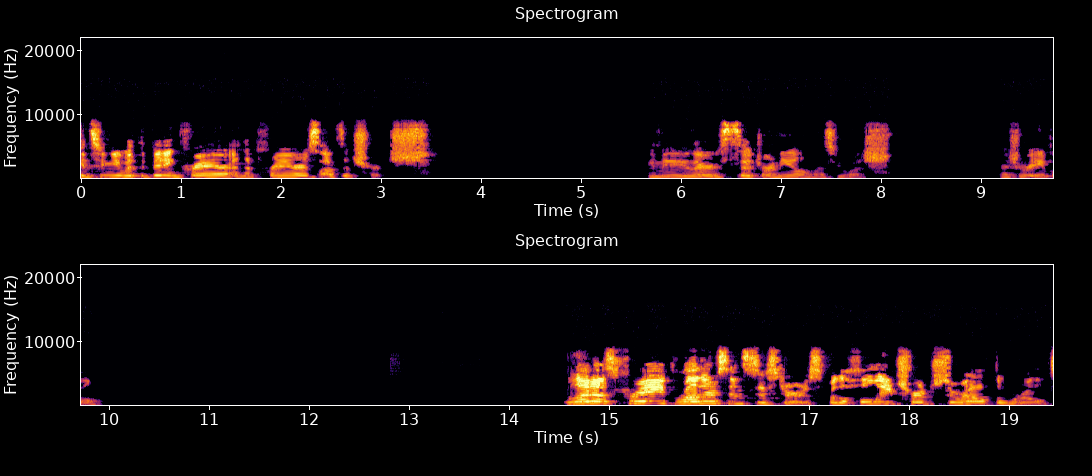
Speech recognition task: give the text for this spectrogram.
continue with the bidding prayer and the prayers of the church. You may either sit or kneel as you wish, as you're able. Let us pray, brothers and sisters, for the Holy Church throughout the world.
